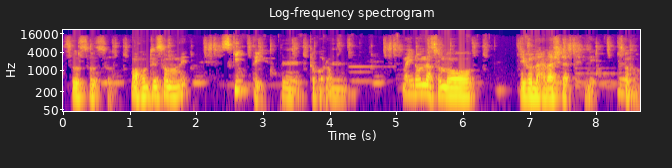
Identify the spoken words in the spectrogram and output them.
そうそうそう。まあ本当にそのね、好きといううんところ。うんまあいろんなその、自分の話だったりね、うんその、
